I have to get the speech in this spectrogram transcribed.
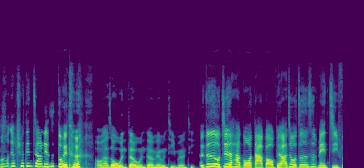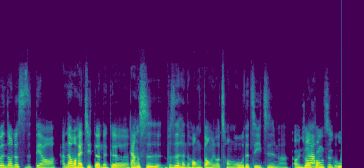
然后要确定这样练是对的。我哦，他说稳的稳的，没问题没问题。但是我记得他跟我打包票，而且我真的是没几。分钟就死掉啊！啊，那我还记得那个当时不是很轰动有宠物的机制吗？哦，你说风之谷？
